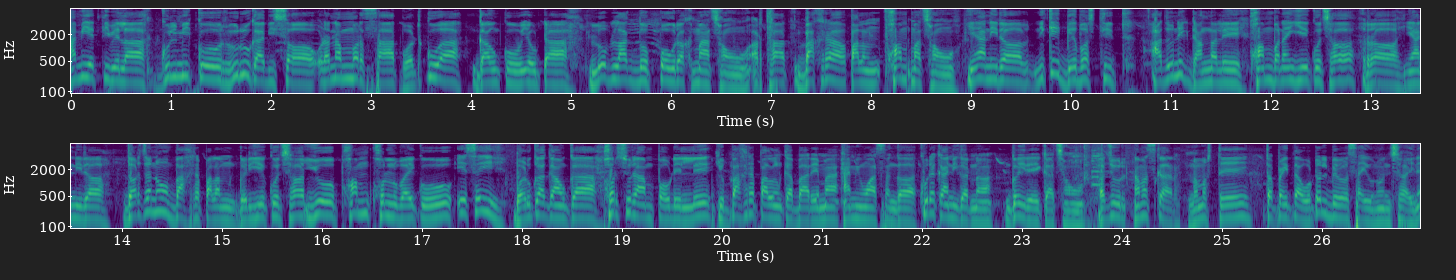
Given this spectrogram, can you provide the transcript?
हामी यति बेला गुल्मीको रुरु गाविस वडा नम्बर सात भोटकुवा गाउँको एउटा लोभलाग्दो पौरखमा छौँ अर्थात् बाख्रा पालन फर्ममा छौँ। यहाँनिर निकै व्यवस्थित आधुनिक ढङ्गले फर्म बनाइएको छ र यहाँनिर दर्जनौ बाख्रा पालन गरिएको छ। यो फर्म खोल्नु भएको हो यसै भडुका गाउँका परशुराम पौडेलले यो बाख्रा पालनका बारेमा हामी उहाँसँग कुराकानी गर्न गइरहेका छौँ। हजुर नमस्कार। नमस्ते। तपाईँ त होटल व्यवसायी हुनुहुन्छ होइन?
